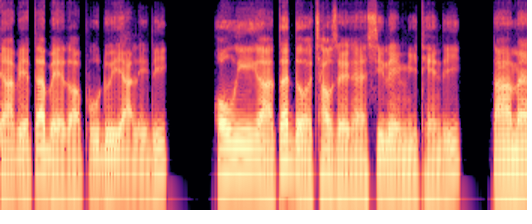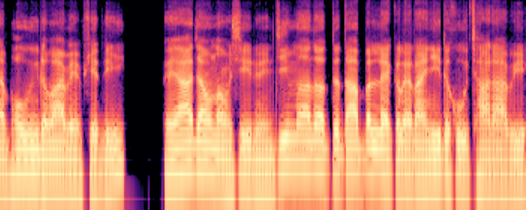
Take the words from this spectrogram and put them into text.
များဖြင့်တပ်ပယ်သောဖူးတွေ့ရလေသည်ဖုံးကြီးကတက်တော်60ခန်းရှိလိမ့်မည်ထင်သည် တာမန်ဖုံးကြီးတစ်ပါးပင်ဖြစ်သည်ဖះเจ้าတော်ရှိတွင်ကြီးမားသောတစ်သားပလက်ကလတိုင်ကြီးတစ်ခုချထားပြီး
